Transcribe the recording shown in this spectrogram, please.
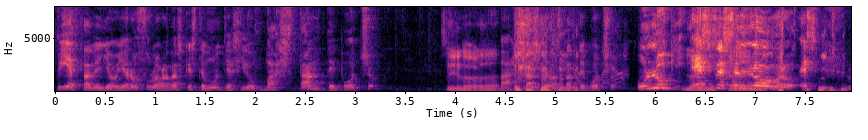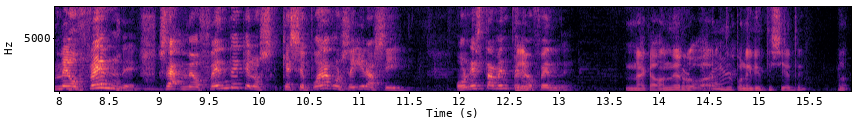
Pieza de Yaoyarozu. La verdad es que este multi ha sido bastante pocho. Sí, la verdad. Bastante, bastante pocho. ¡Un Lucky! He ¡Ese es el logro! Es- me ofende. O sea, me ofende que, los, que se pueda conseguir así. Honestamente Oye. me ofende. Me acaban de robar. Aquí pone 17. ¿no?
